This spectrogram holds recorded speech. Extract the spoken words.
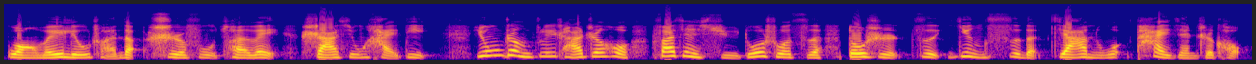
广为流传的弑父篡位、杀兄害弟。雍正追查之后，发现许多说辞都是自应四的家奴太监之口，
